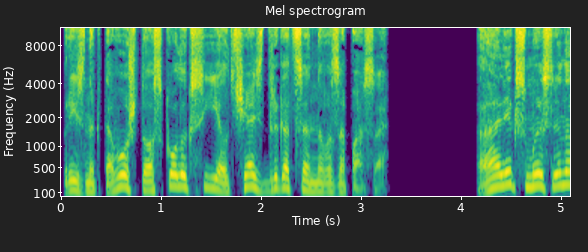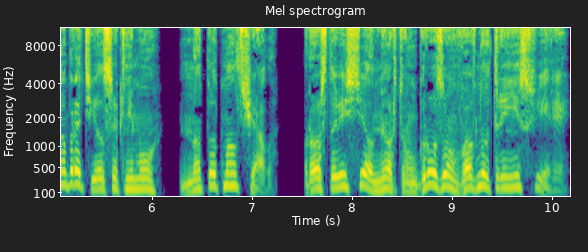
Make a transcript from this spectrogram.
Признак того, что осколок съел часть драгоценного запаса. Алекс мысленно обратился к нему, но тот молчал. Просто висел мертвым грузом во внутренней сфере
